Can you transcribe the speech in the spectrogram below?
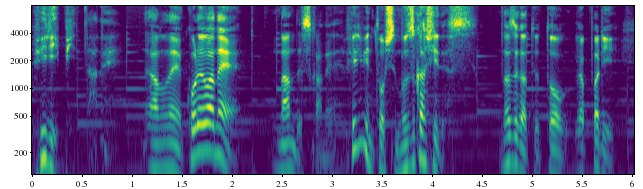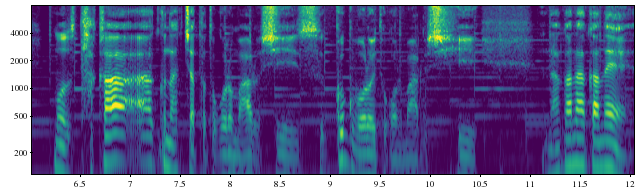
フィリピンだね。あのねこれはね何ですかね。フィリピンとして難しいです。なぜかというとやっぱりもう高くなっちゃったところもあるしすっごくボロいところもあるしなかなかね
